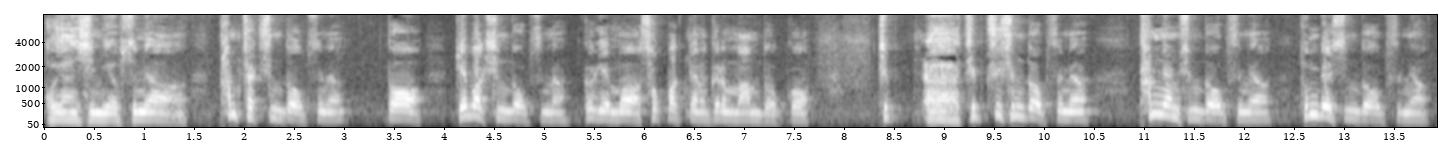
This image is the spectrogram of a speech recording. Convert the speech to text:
고연심이 없으면 탐착심도 없으면 또 개박심도 없으면 거기에 뭐 속박되는 그런 마음도 없고 집, 아, 집치심도 없으며 탐념심도 없으며 분별심도 없으며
